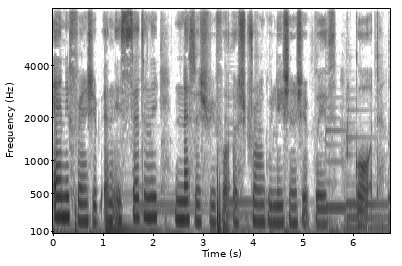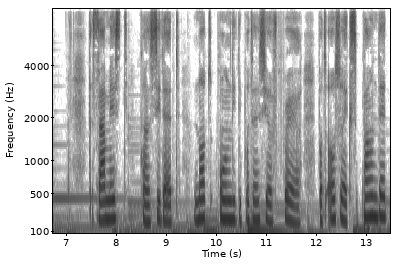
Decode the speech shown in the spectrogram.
any friendship and is certainly necessary for a strong relationship with God. The psalmist considered not only the potency of prayer, but also expounded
